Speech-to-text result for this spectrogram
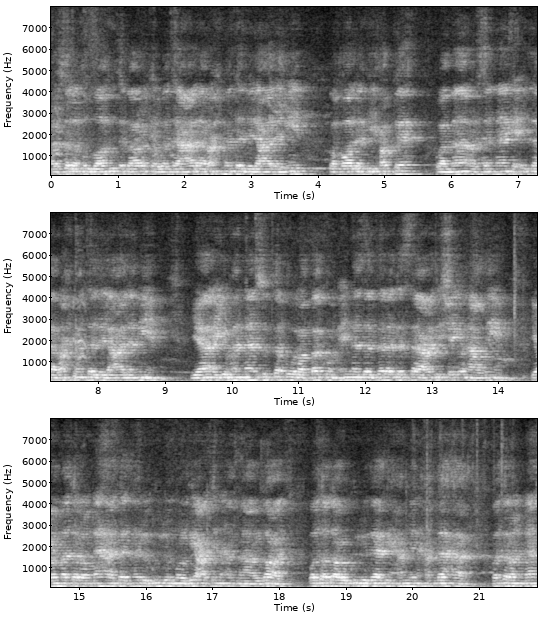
أرسله الله تبارك وتعالى رحمة للعالمين وقال في حقه وما أرسلناك إلا رحمة للعالمين. يا أيها الناس اتقوا ربكم إن زلزلة الساعة شيء عظيم. يوم ترونها تذهل كل مرضعة أما أرضعت وتضع كل ذات حمل حملها وترى الناس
